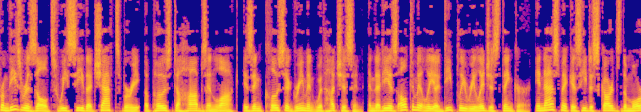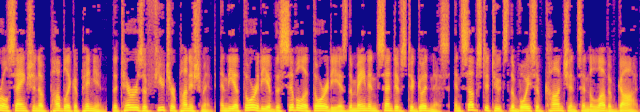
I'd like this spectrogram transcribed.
from these results we see that Shaftesbury, opposed to Hobbes and Locke, is in close agreement with Hutcheson, and that he is ultimately a deeply religious thinker, inasmuch as he discards the moral sanction of public opinion, the terrors of future punishment, and the authority of the civil authority as the main incentives to goodness, and substitutes the voice of conscience and the love of God.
